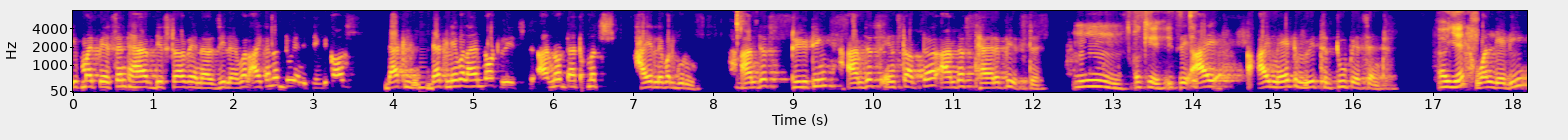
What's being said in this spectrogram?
If my patient have disturbed energy level i cannot do anything because that that level i am not reached. I'm not that much higher level guru. I'm just treating i'm just instructor i'm just therapist Mm. Okay. It's See, I I met with two patients. oh yeah. One lady,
